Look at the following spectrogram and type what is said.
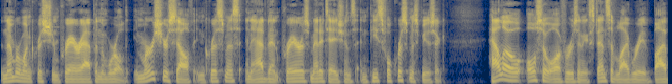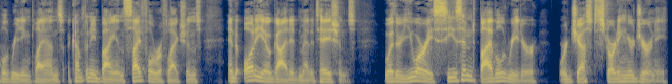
the number one Christian prayer app in the world. Immerse yourself in Christmas and Advent prayers, meditations, and peaceful Christmas music. Hallow also offers an extensive library of Bible reading plans accompanied by insightful reflections and audio guided meditations. Whether you are a seasoned Bible reader or just starting your journey,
